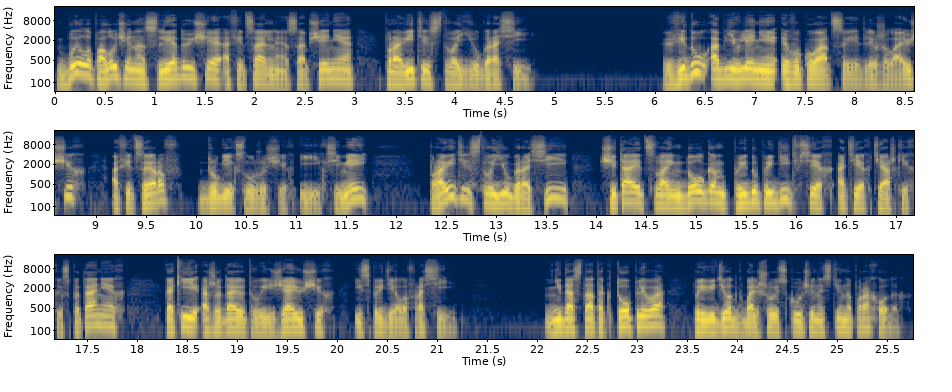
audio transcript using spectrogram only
было получено следующее официальное сообщение правительства Юга России. Ввиду объявления эвакуации для желающих, офицеров, других служащих и их семей, правительство Юга России считает своим долгом предупредить всех о тех тяжких испытаниях, какие ожидают выезжающих из пределов России. Недостаток топлива приведет к большой скученности на пароходах.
